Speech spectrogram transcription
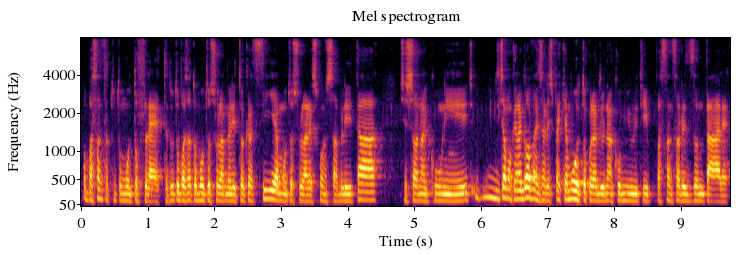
abbastanza tutto molto flat, tutto basato molto sulla meritocrazia, molto sulla responsabilità, ci sono alcuni, diciamo che la governance rispecchia molto quella di una community abbastanza orizzontale,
